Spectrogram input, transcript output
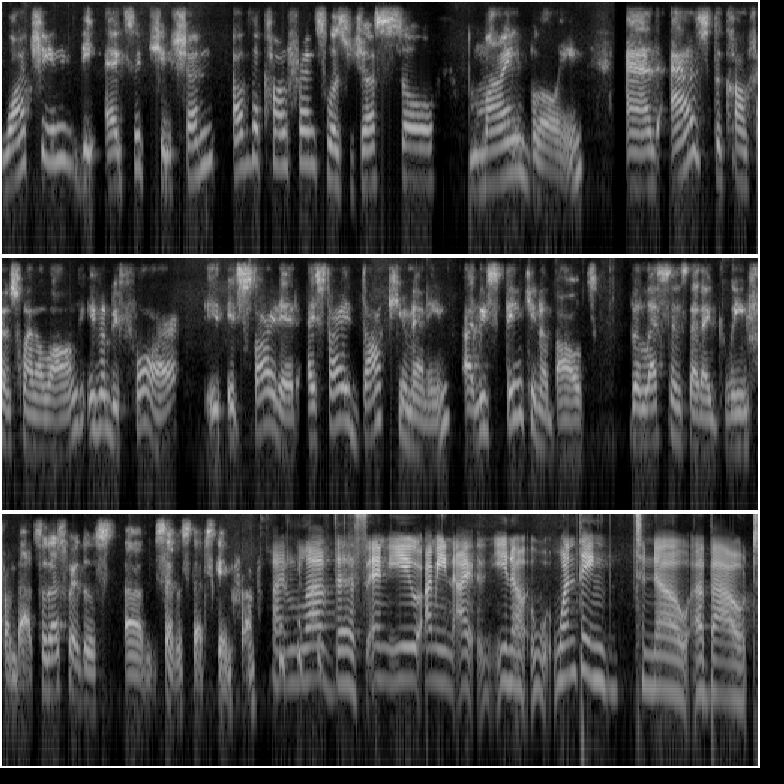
watching the execution of the conference was just so mind blowing. And as the conference went along, even before it, it started, I started documenting, at least thinking about the lessons that I gleaned from that. So that's where those um, seven steps came from. I love this. And you, I mean, I, you know, one thing to know about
